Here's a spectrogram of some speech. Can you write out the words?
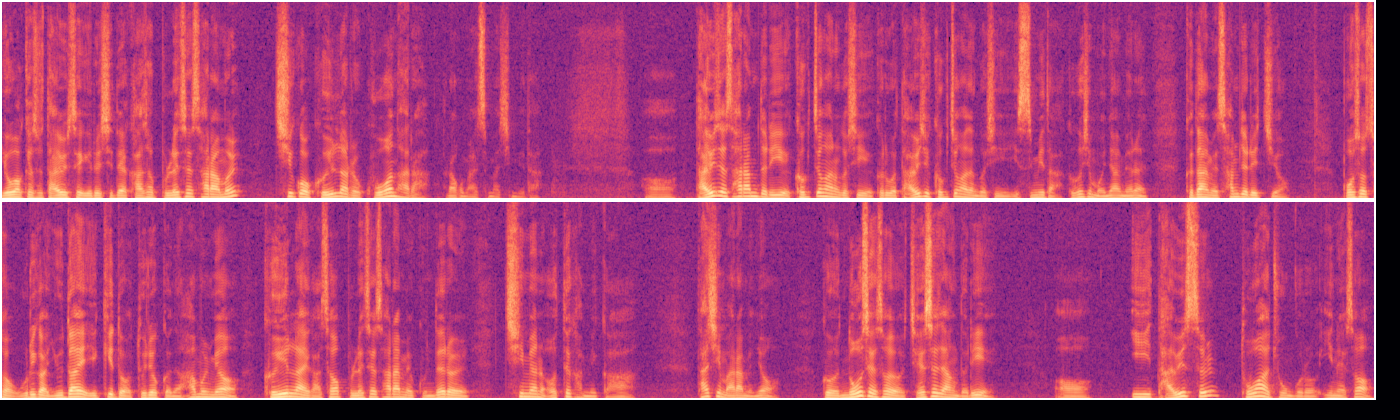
여호와께서 다윗에게 이르시되 가서 블레셋 사람을 치고 그 일나를 구원하라라고 말씀하십니다. 어, 다윗의 사람들이 걱정하는 것이 그리고 다윗이 걱정하는 것이 있습니다. 그것이 뭐냐면은 그 다음에 3절 있지요. 보소서 우리가 유다에 있기도 두렵거든 하물며 그일라에 가서 블레셋 사람의 군대를 치면 어떡합니까? 다시 말하면요. 그 노세서 제사장들이 어, 이 다윗을 도와준 거로 인해서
